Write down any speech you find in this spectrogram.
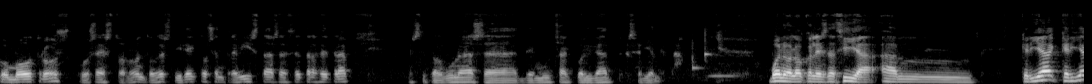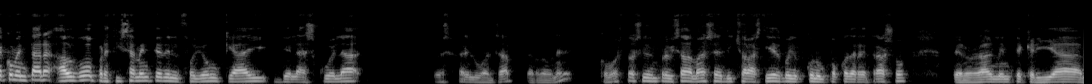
como otros, pues esto, ¿no? Entonces, directos, entrevistas, etcétera, etcétera, excepto algunas eh, de mucha actualidad, serían de pago. Bueno, lo que les decía, quería, quería comentar algo precisamente del follón que hay de la escuela. Puedes dejar el WhatsApp, perdón, ¿eh? Como esto ha sido improvisado, además he dicho a las 10, voy con un poco de retraso, pero realmente quería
